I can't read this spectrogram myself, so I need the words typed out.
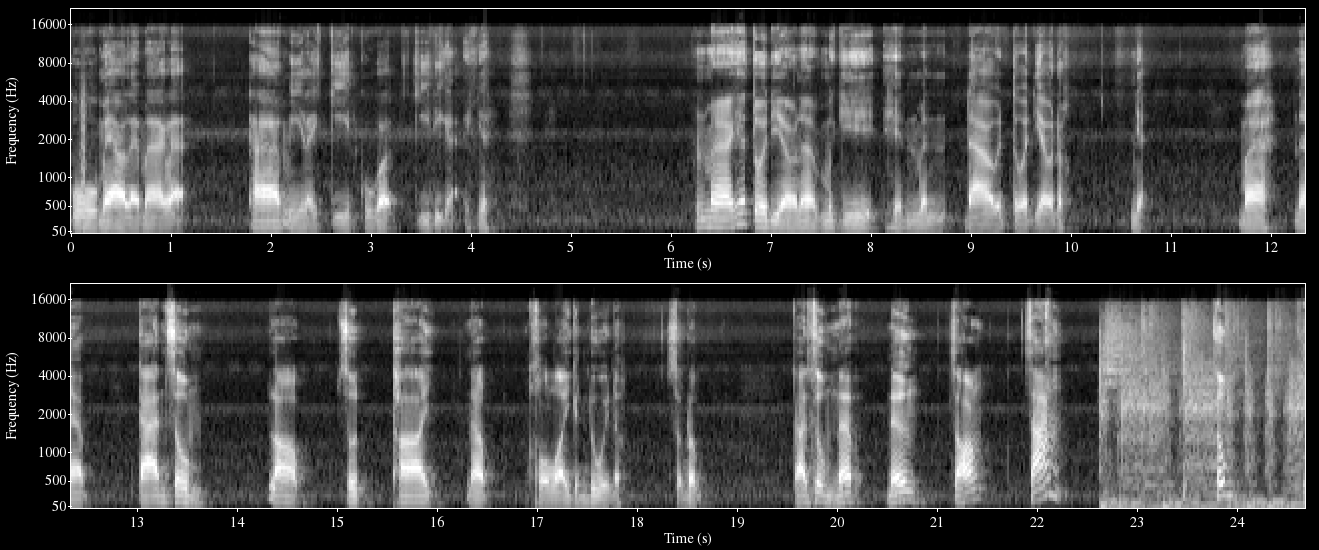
กูไม่เอาอะไรมากล้วถ้ามีอะไรกีดกูก็กีดอีกอะเงี้ยมันมาแค่ตัวเดียวนะครับ เมื่อกี้เห็นมันดาวเป็นตัวเดียวเนาะเนี่ยมานะครับ การสุ่มรอบสุดท้ายนะครับขอไลค์กันด้วยเนาะสำหรับการสุ่มนะครับหนึ่งสองสาม สุ่มโอเค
